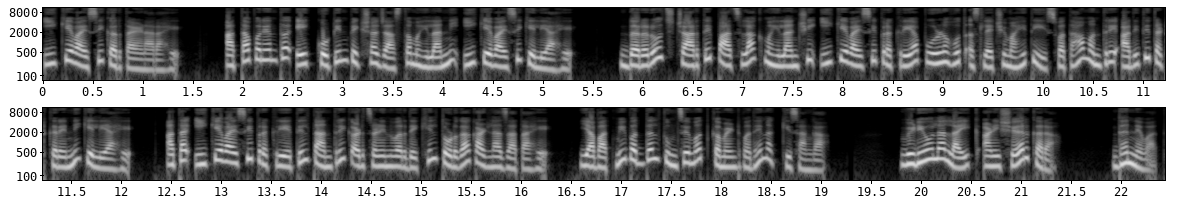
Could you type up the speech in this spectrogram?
ई केवायसी करता येणार आहे. आतापर्यंत एक कोटींपेक्षा जास्त महिलांनी ई केवायसी केली आहे. दररोज चार ते पाच लाख महिलांची ई केवायसी प्रक्रिया पूर्ण होत असल्याची माहिती स्वतः मंत्री आदिती तटकरेंनी केली आहे. आता ई केवायसी प्रक्रियेतील तांत्रिक अडचणींवर देखील तोडगा काढला जात आहे. या बातमीबद्दल तुमचे मत कमेंटमध्ये नक्की सांगा. व्हिडिओला लाईक आणि शेअर करा. धन्यवाद.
